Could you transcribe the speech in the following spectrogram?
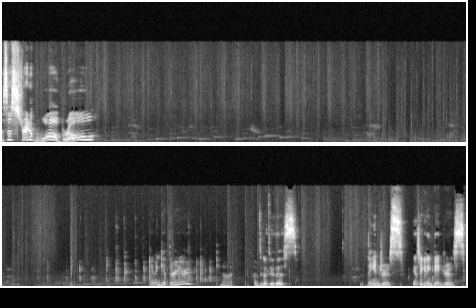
This is a straight up wall, bro. Can I even get through here? Cannot. I have to go through this. Dangerous. Things are getting dangerous.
